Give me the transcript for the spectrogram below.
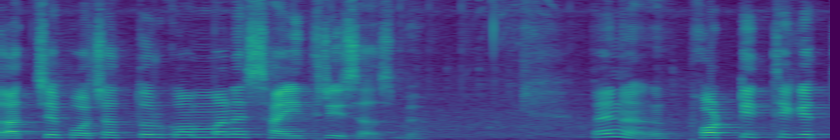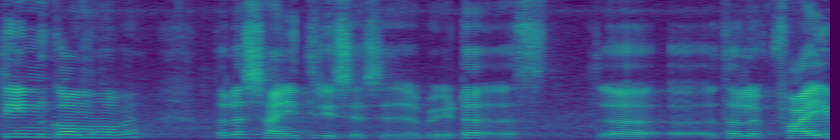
তার চেয়ে পঁচাত্তর কম মানে সাঁত্রিশ আসবে। তাই না? ফর্টির থেকে তিন কম হবে, তাহলে সাঁত্রিশ এসে যাবে। এটা তাহলে ফাইভ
